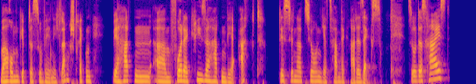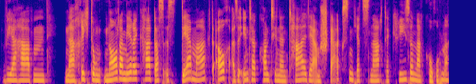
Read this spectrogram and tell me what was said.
Warum gibt es so wenig Langstrecken? Wir hatten ähm, vor der Krise hatten wir acht Destinationen, jetzt haben wir gerade sechs. So, das heißt, wir haben nach Richtung Nordamerika, das ist der Markt auch, also interkontinental, der am stärksten jetzt nach der Krise, nach Corona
